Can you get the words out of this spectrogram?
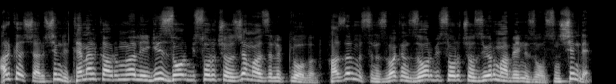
Arkadaşlar şimdi temel kavramlarla ilgili zor bir soru çözeceğim. Hazırlıklı olun. Hazır mısınız? Bakın zor bir soru çözüyorum haberiniz olsun. Şimdi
